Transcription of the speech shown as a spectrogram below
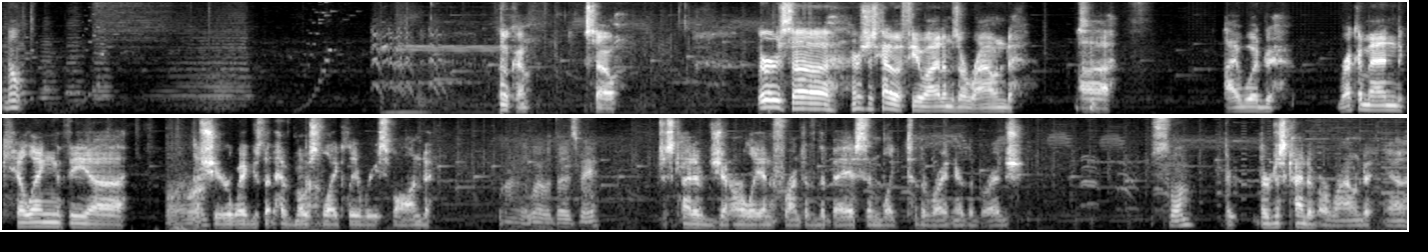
Nope. Okay. So there's uh there's just kind of a few items around. Uh I would recommend killing the uh the shearwigs that have most likely respawned. Where, would those be? Just kind of generally in front of the base and like to the right near the bridge. Just one? They're they're just kind of around, yeah.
